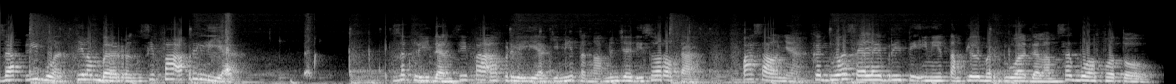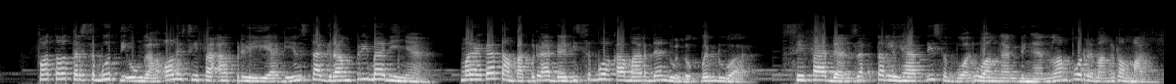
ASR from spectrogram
Zakli buat film bareng Siva Aprilia. Zakli dan Siva Aprilia kini tengah menjadi sorotan. Pasalnya, kedua selebriti ini tampil berdua dalam sebuah foto. Foto tersebut diunggah oleh Siva Aprilia di Instagram pribadinya. Mereka tampak berada di sebuah kamar dan duduk berdua. Siva dan Zak terlihat di sebuah ruangan dengan lampu remang-remang.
